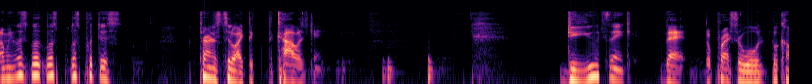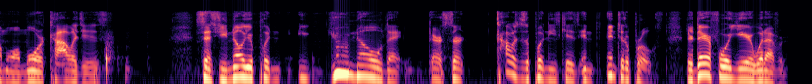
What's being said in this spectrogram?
I mean, let's let, let's let's put this, turn this to like the, the college game. do you think that the pressure will become on more colleges since you know you're putting you, you know that there are certain colleges are putting these kids in, into the pros. They're there for a year, whatever.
